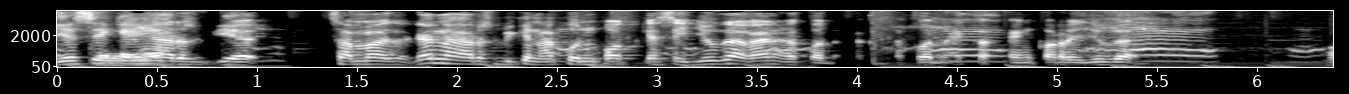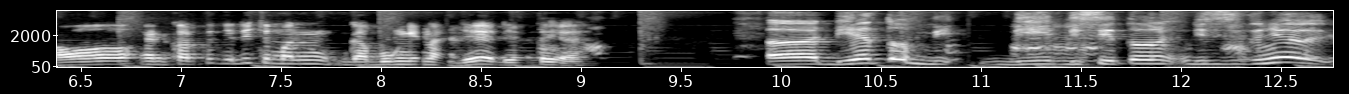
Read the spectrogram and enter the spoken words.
Iya sih kayaknya harus ya sama kan harus bikin akun podcastnya juga kan, akun akun anchornya juga. Oh, Anchor tuh jadi cuman gabungin aja ya dia tuh ya. Eh, dia tuh bi- di di situ di situnya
